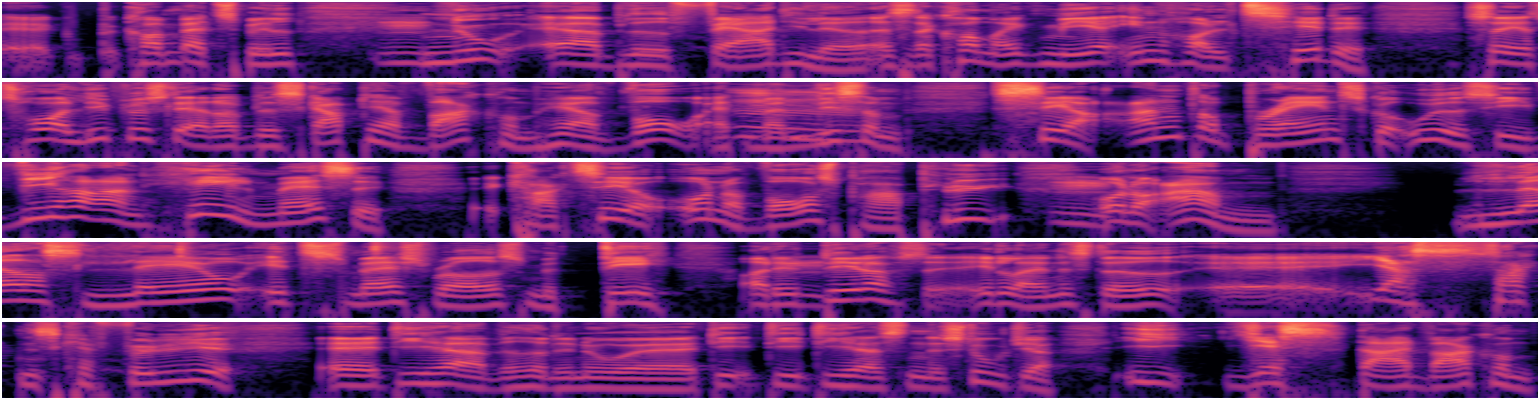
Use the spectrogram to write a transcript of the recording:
øh, combat spil, mm. nu er blevet færdiglavet. Altså der kommer ikke mere indhold til det. Så jeg tror lige pludselig, at der er blevet skabt det her vakuum her, hvor at man ligesom ser andre brands gå ud og sige, vi har en hel masse karakterer under vores paraply, mm. under armen lad os lave et Smash Bros. med det. Og det er mm. det, der et eller andet sted, øh, jeg sagtens kan følge øh, de her, hvad hedder det nu, øh, de, de, de her sådan, studier i, yes, der er et vakuum,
